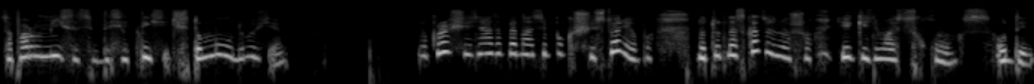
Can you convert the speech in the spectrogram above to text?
За пару місяців 10 тисяч. Тому, друзі. Ну, краще зняти 15 поки що історію, бо ну, тут не сказано, що тільки знімають з Холмс один.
